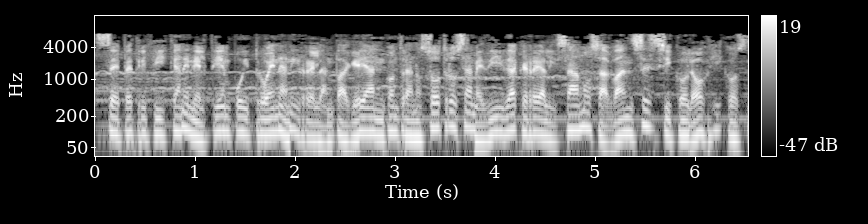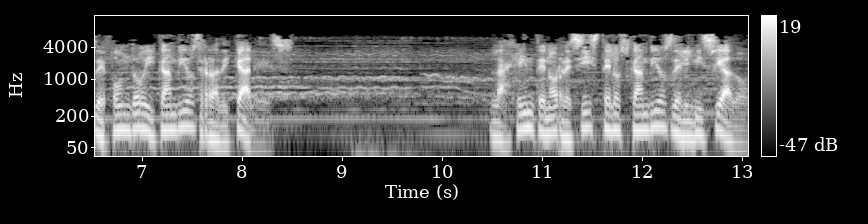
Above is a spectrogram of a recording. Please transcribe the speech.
Se petrifican en el tiempo y truenan y relampaguean contra nosotros a medida que realizamos avances psicológicos de fondo y cambios radicales. La gente no resiste los cambios del iniciado.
